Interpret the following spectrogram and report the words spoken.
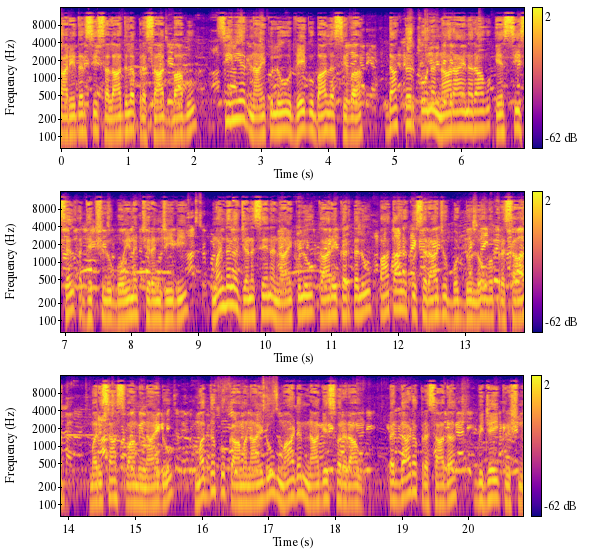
కార్యదర్శి సలాదుల ప్రసాద్ బాబు సీనియర్ నాయకులు Regubala Shiva doctor Kona Narayanarao SC cell అధ్యక్షులు బోయిన చిరంజీవి మండల జనసేన నాయకులు కార్యకర్తలు పాతాళకుశరాజు బొడ్డు లోవ ప్రసాద్ మరిసా స్వామి నాయుడు మద్దపు కామనాయుడు మాడెం నాగేశ్వరరావు పెద్దాడ ప్రసాద విజయ్ కృష్ణ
